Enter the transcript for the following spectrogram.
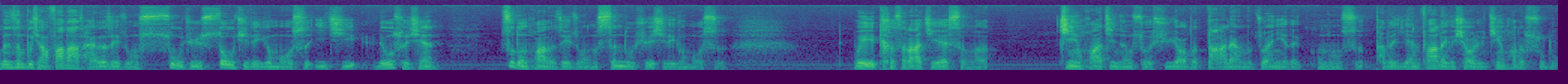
闷声不响发大财的这种数据收集的一个模式，以及流水线自动化的这种深度学习的一个模式，为特斯拉节省了进化进程所需要的大量的专业的工程师，它的研发的一个效率、进化的速度，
